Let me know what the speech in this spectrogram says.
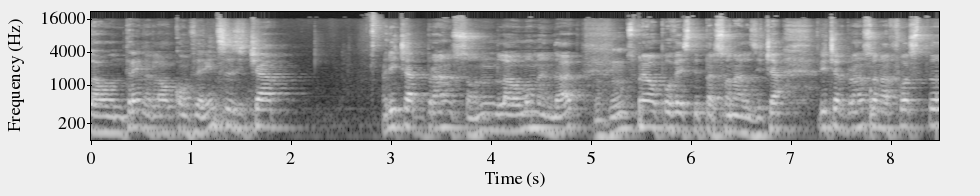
la un trainer, la o conferință, zicea Richard Branson, la un moment dat, uh-huh. spunea o poveste personală, zicea, Richard Branson a fost uh,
